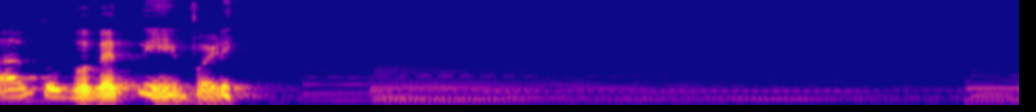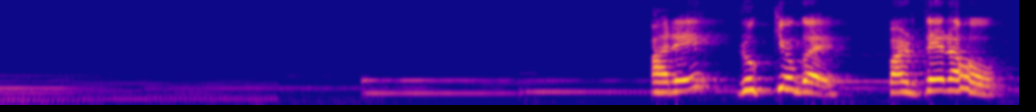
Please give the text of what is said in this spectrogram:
आपको भुगतनी ही पड़ी। अरे, रुक क्यों गए? पढ़ते रहो।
